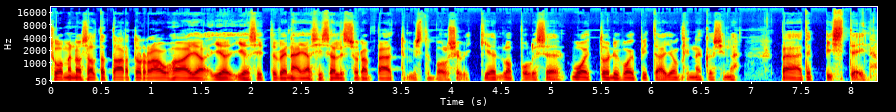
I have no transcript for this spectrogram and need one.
Suomen osalta tartorauhaa ja, ja, ja sitten Venäjän sisällissodan päättymistä bolshevikkien lopulliseen voittoon, niin voi pitää jonkinnäköisinä päätepisteinä.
